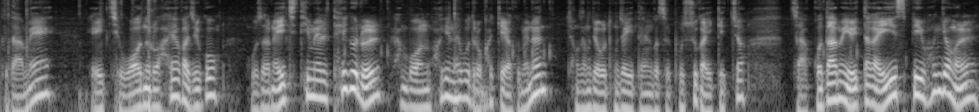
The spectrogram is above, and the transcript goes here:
그 다음에 H1으로 하여가지고 우선 HTML 태그를 한번 확인해 보도록 할게요. 그러면은 정상적으로 동작이 되는 것을 볼 수가 있겠죠. 자, 그 다음에 여기다가 ASP 환경을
